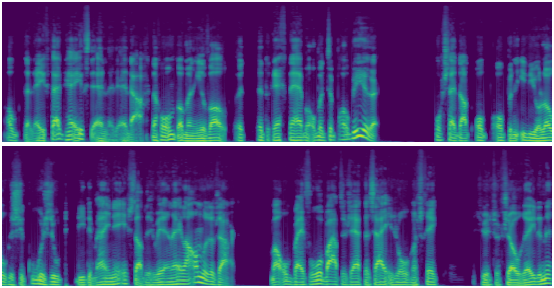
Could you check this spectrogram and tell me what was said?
ook de leeftijd heeft en, en, de achtergrond om in ieder geval het, het recht te hebben om het te proberen. Of zij dat op, op een ideologische koers doet die de mijne is, dat is weer een hele andere zaak. Maar om bij voorbaat te zeggen, zij is ongeschikt om zus of zo redenen,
